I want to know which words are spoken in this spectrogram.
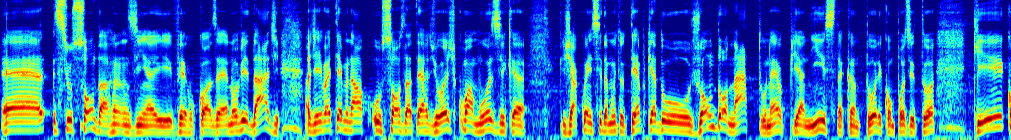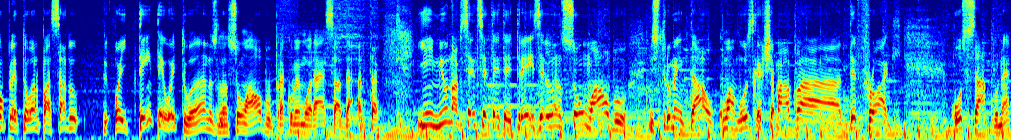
É, se o som da Ranzinha aí, Verrucosa, é novidade, a gente vai terminar os Sons da Terra de hoje com uma música já conhecida há muito tempo, que é do João Donato, né? O pianista, cantor e compositor, que completou ano passado 88 anos, lançou um álbum para comemorar essa data. E em 1973 ele lançou um álbum instrumental com uma música que chamava The Frog, o sapo, né?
